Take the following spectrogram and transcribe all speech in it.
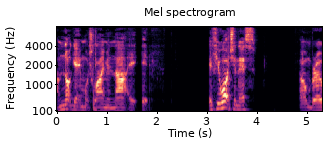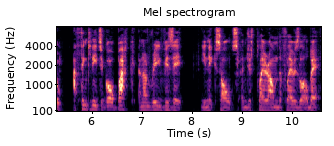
I'm not getting much lime in that. It, it, if you're watching this, um, bro, I think you need to go back and revisit your Nic Salts and just play around with the flavours a little bit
